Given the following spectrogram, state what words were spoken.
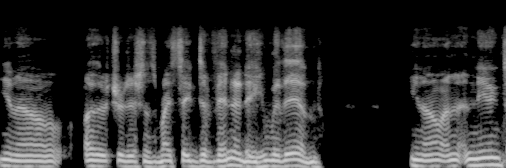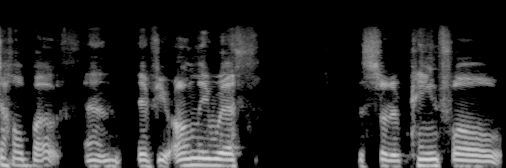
you know, other traditions might say divinity within, you know, and, and needing to hold both. And if you're only with the sort of painful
